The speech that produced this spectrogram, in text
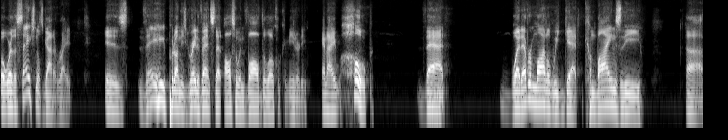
But where the sanctionals got it right is they put on these great events that also involve the local community. And I hope that whatever model we get combines the uh,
